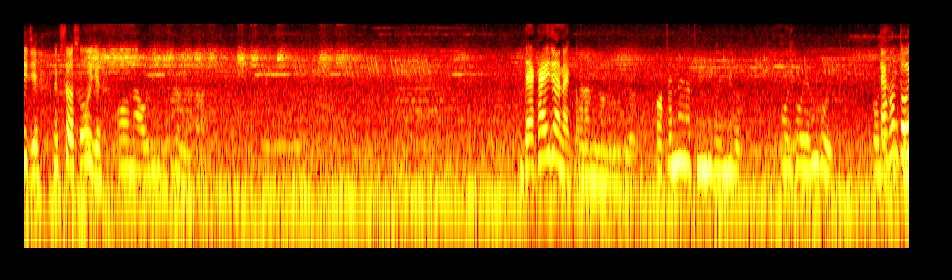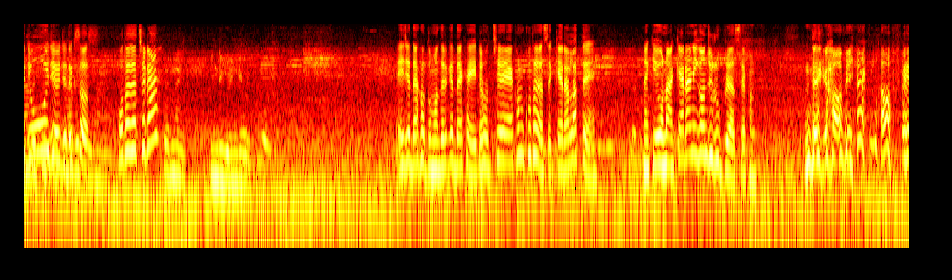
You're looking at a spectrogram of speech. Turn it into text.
ওই যে দেখছস ওই যে ও না ওইদিকে ছিল না দেখাই যায় না একদম এখন তো ওই। যে ওই যে ওই যে দেখছি, দেখছস কোথায় যাচ্ছে না ইন্ডিগো ইন্ডিগো। এই যে দেখো তোমাদেরকে দেখাই এটা হচ্ছে এখন কোথায় আছে? কেরালাতে? নাকি ও না কেরানীগঞ্জের উপরে আছে এখন। দেখো, আমি এক লাফে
